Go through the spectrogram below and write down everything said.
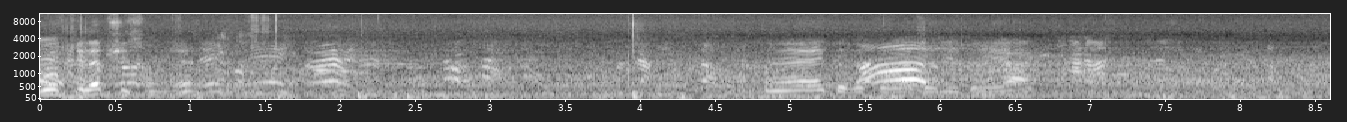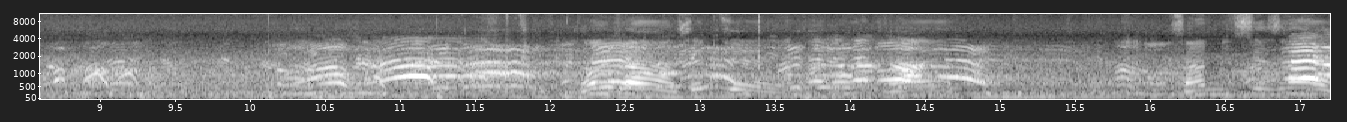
Oni główki lepsi są, nie? Nie, to wyprowadzenie to nie jak. Kontra, szybciej. Sam nic nie zrobił.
